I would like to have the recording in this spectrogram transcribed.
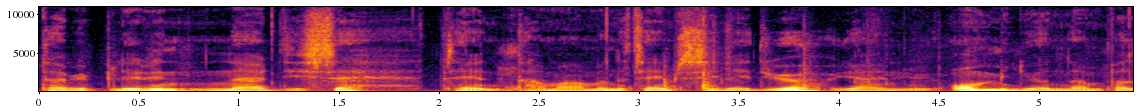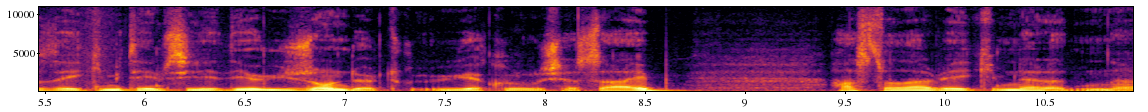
tabiplerin neredeyse ten, tamamını temsil ediyor. Yani 10 milyondan fazla hekimi temsil ediyor. 114 üye kuruluşa sahip. Hastalar ve hekimler adına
